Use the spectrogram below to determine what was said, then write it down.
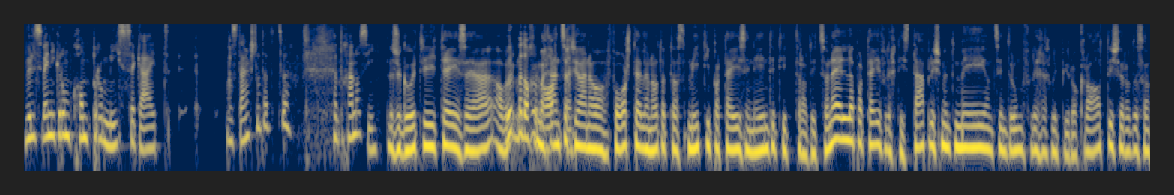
weil es weniger um Kompromisse geht. Was denkst du dazu? Könnte doch auch noch sein. Das ist eine gute These, ja. Aber Würde man, doch man kann sich ja auch noch vorstellen, oder, dass Mitte-Parteien sind eher die traditionellen Parteien, vielleicht Establishment mehr und sind darum vielleicht ein bisschen bürokratischer oder so.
